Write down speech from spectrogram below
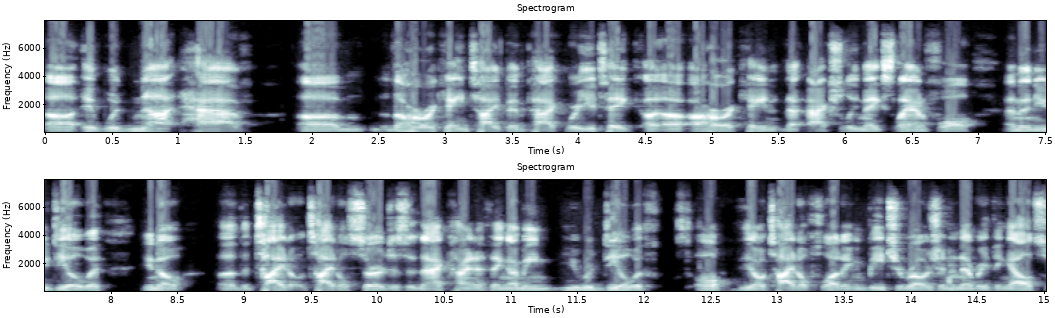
uh, it would not have um, the hurricane type impact where you take a, a, hurricane that actually makes landfall and then you deal with, you know, uh, the tidal tidal surges and that kind of thing. I mean, you would deal with all you know tidal flooding, beach erosion, and everything else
